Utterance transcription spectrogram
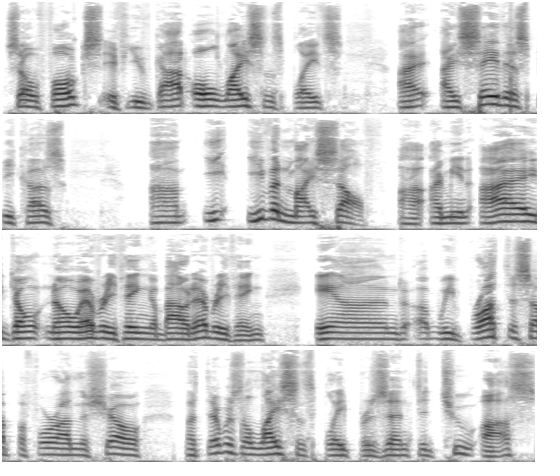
So folks, if you've got old license plates, I, I say this because um, e- even myself, uh, I mean, I don't know everything about everything. And uh, we've brought this up before on the show, but there was a license plate presented to us.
